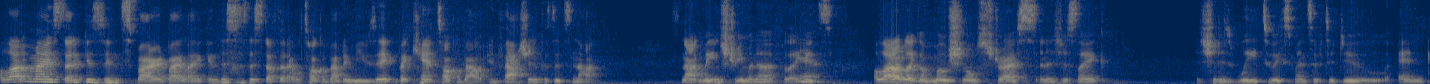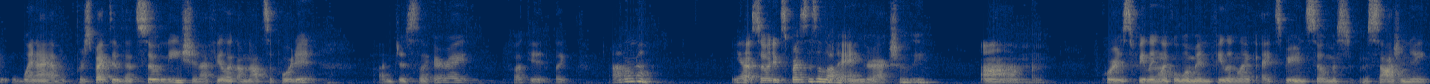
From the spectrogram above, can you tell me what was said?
a lot of my aesthetic is inspired by like, and this is the stuff that I will talk about in music, but can't talk about in fashion because it's not, it's not mainstream enough. Like Yeah. it's a lot of like emotional stress, and it's just like, this shit is way too expensive to do. And when I have a perspective that's so niche, and I feel like I'm not supported, I'm just like, all right, fuck it. Like I don't know. Yeah, so it expresses a lot of anger actually. Um, course, feeling like a woman, feeling like I experience so much misogyny,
